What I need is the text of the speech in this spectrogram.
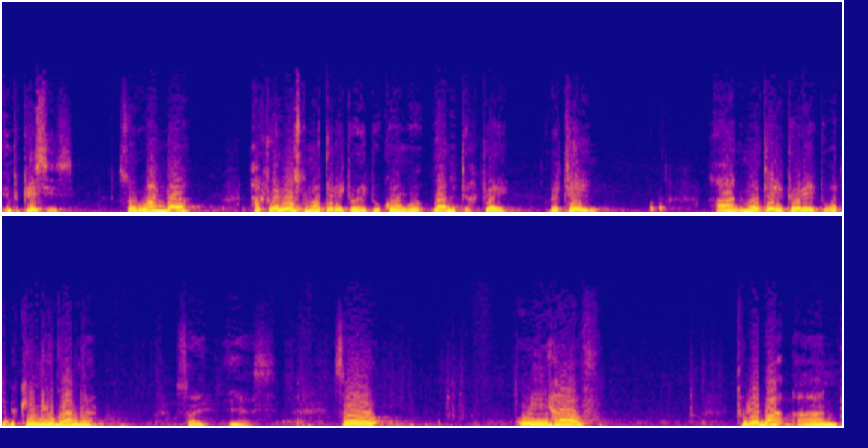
into pieces. So Rwanda actually lost more territory to Congo than it actually retained, and more territory to what became Uganda. Sorry, yes. So we have to labor and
